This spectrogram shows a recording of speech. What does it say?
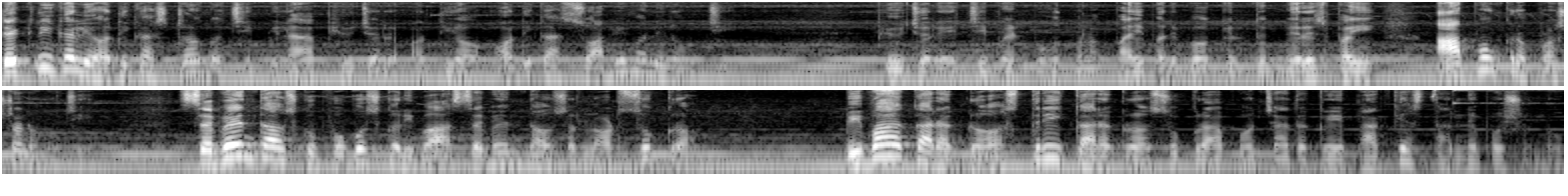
टेक्निकाली अधिका स्ट्रंग अच्छी पिला फ्यूचर अधिक अधिका स्वाभिमानी रोच फ्यूचर एचिवमेंट बहुत भल पाइपर कि मेरेज पर आप प्रश्न रोच सेभेन्थ हाउस को फोकस करवा सेभेन्थ हाउस लर्ड शुक्र बहकार ग्रह स्त्री कारक ग्रह शुक्र आप जातक भाग्य स्थान ने पोषण नौ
